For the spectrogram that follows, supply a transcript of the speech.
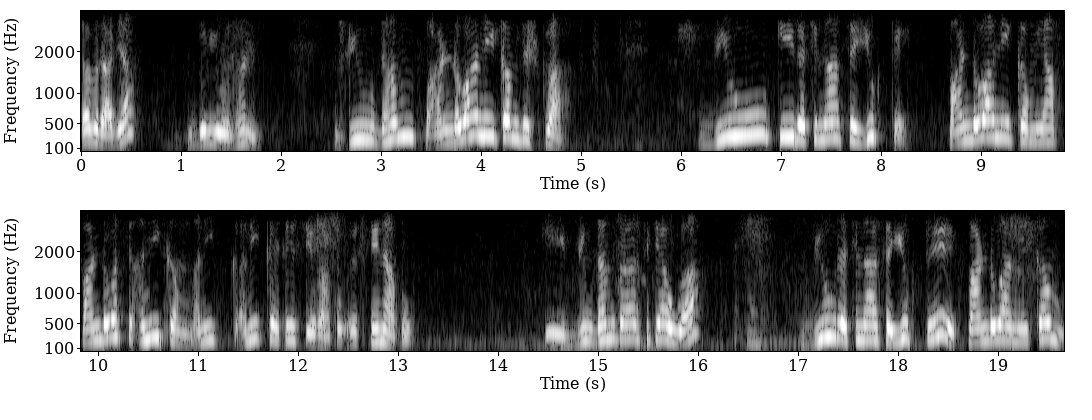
तब राजा दुर्योधन व्यूधम पांडवानिकम दृष्टवा व्यू की रचना से युक्त पांडवानिकम या पांडव से अनिकम अनिक अनिक कहते सेवा को, सेना को, कि व्यूधम का अर्थ क्या हुआ? व्यू रचना से युक्त पांडवानिकम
